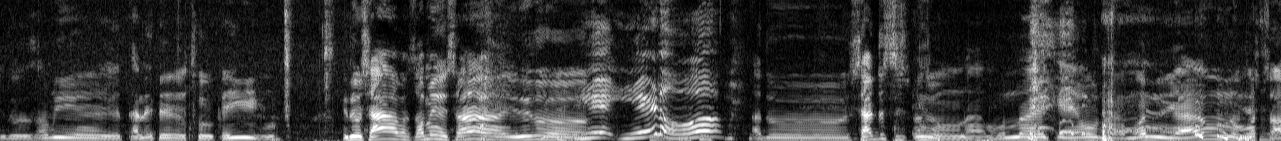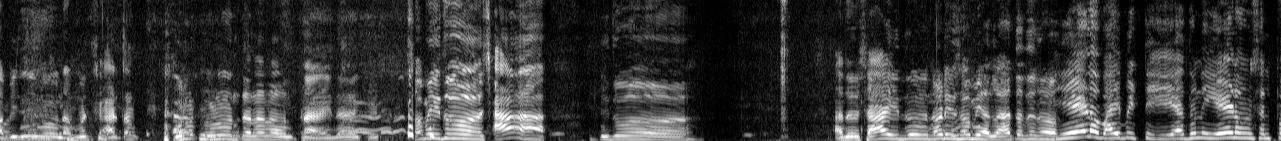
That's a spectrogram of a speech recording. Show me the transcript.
ಇದು ಸ್ವಾಮಿ ತಲೆ ಕೈ ಇದು ಶಾ ಸ್ವಾಮಿ ಶಾ ಇದು ಹೇಳು. ಅದು ಶಾರ್ಟ್ ಮುನ್ನಕ್ಕೆ ನಮ್ಮನ್ ಯಾವ ನಮ್ಮ ಸ್ವಾಮೀಜಿನು ನಮ್ಮ ಶಾರ್ಟ್ ಕೊಡು ಕೊಡು ನಾನು ಅಂತ ಇದಕ್ಕೆ ಸ್ವಾಮಿ ಇದು ಶಾ ಇದು ಅದು ಶಾ ಇದು ನೋಡಿ ಸ್ವಾಮಿ ಅಲ್ಲ ಆತದ ಹೇಳು ಬಾಯಿ ಬಿಟ್ಟಿ ಅದನ್ನ ಹೇಳು ಒಂದ್ ಸ್ವಲ್ಪ.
